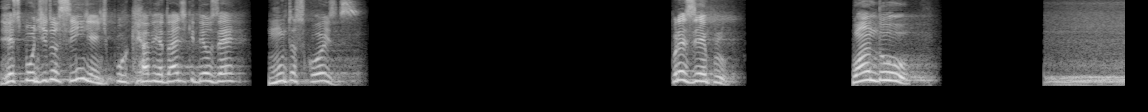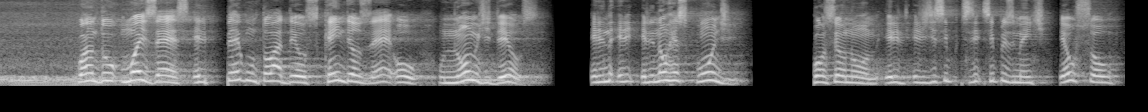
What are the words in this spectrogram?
respondido assim, gente, porque a verdade é que Deus é muitas coisas. Por exemplo, quando quando Moisés ele perguntou a Deus quem Deus é ou o nome de Deus, ele, ele, ele não responde com o seu nome. Ele, ele diz simplesmente: Eu sou.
